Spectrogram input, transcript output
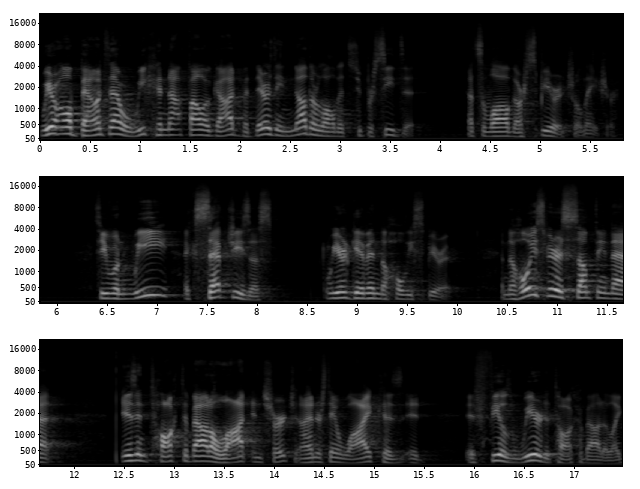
We are all bound to that where we cannot follow God, but there's another law that supersedes it. That's the law of our spiritual nature. See, when we accept Jesus, we are given the Holy Spirit. And the Holy Spirit is something that isn't talked about a lot in church, and I understand why, because it, it feels weird to talk about it, like,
